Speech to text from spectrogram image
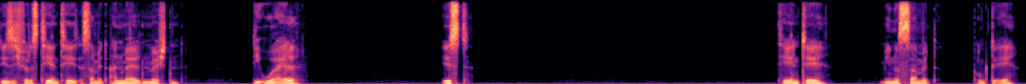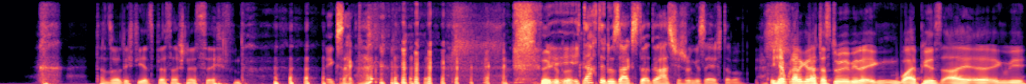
die sich für das TNT Summit anmelden möchten. Die URL ist tnt-summit.de. Dann sollte ich die jetzt besser schnell safen. Exakt. Sehr gut. Ich, ich dachte, du sagst, du, du hast ja schon gesaved, aber. Ich habe gerade gedacht, dass du wieder irgendein YPSI äh, irgendwie.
